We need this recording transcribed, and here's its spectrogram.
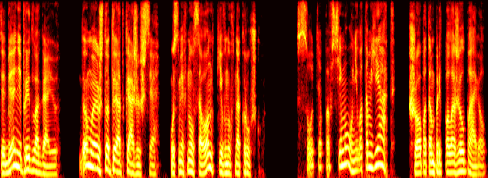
«Тебе не предлагаю. Думаю, что ты откажешься», — усмехнулся он, кивнув на кружку. «Судя по всему, у него там яд», — шепотом предположил Павел.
